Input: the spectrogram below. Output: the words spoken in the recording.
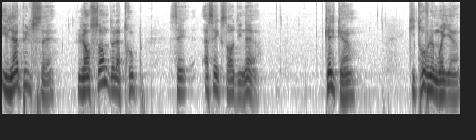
il impulsait l'ensemble de la troupe. C'est assez extraordinaire. Quelqu'un qui trouve le moyen,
